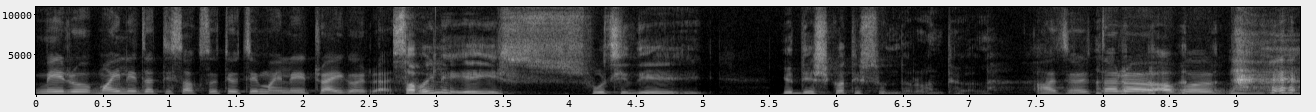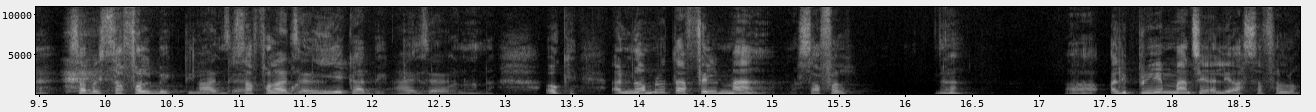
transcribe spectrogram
मेरो मैले जति सक्छु त्यो चाहिँ मैले ट्राई गरिरहेको छु। सबैले यही सोचिदिए यो देश कति सुन्दर हुन्थ्यो होला। हजुर तर अब सबै सफल हजुर, सफल भनिएका व्यक्तिहरू हजुर। भनौँ न। ओके नम्रता फिल्ममा सफल हँ? अ, अलि प्रेममा चाहिँ अलि असफल हो।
